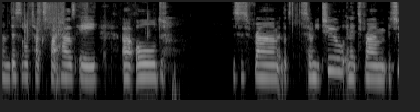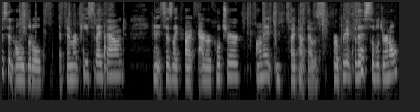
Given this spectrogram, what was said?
Um, this little tuck spot has a uh, old, this is from, it looks 72, and it's from, it's just an old little ephemera piece that I found. And it says like agriculture on it. So I thought that was appropriate for this little journal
